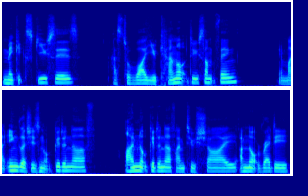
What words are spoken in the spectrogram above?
make excuses as to why you cannot do something. You know, my English is not good enough. I'm not good enough. I'm too shy. I'm not ready.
